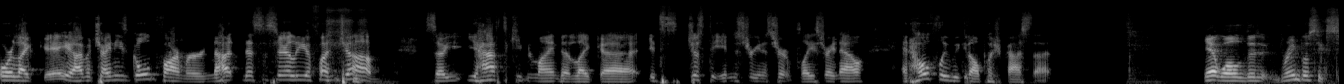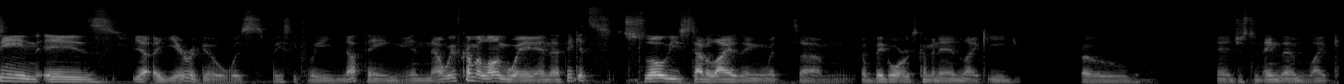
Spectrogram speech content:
Or like hey i'm a chinese gold farmer not necessarily a fun job so you, you have to keep in mind that like uh, it's just the industry in a certain place right now and hopefully we can all push past that Yeah, well, the Rainbow Six scene is yeah a year ago was basically nothing, and now we've come a long way, and I think it's slowly stabilizing with um, you know big orgs coming in like EG, Rogue, and just to name them like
